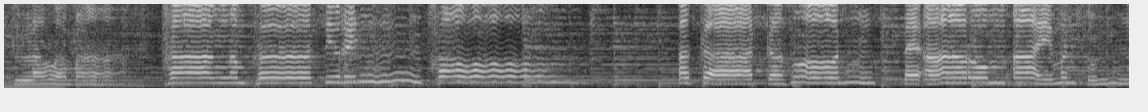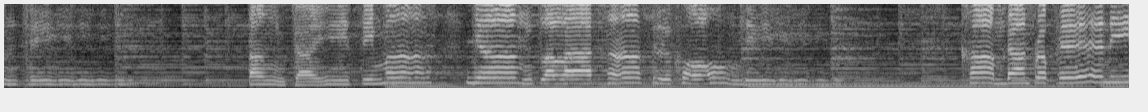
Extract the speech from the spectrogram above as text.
ดแล้วมา ทางอำเภอสิรินทรอากาศกะฮ้อน แต่อารมณ์อายมันสุนทรีตั้งใจสิมาย่างตลาดหาซื้อของดี ข้ามด่านประเพณี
